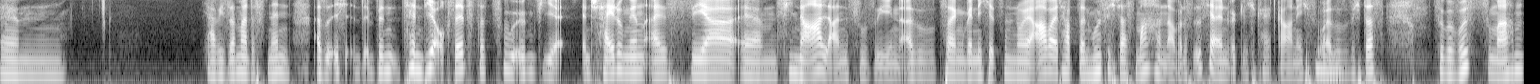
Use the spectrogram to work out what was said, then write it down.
ähm, ja, wie soll man das nennen? Also ich bin, tendiere auch selbst dazu, irgendwie Entscheidungen als sehr ähm, final anzusehen. Also sozusagen, wenn ich jetzt eine neue Arbeit habe, dann muss ich das machen. Aber das ist ja in Wirklichkeit gar nicht so. Mhm. Also sich das so bewusst zu machen,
